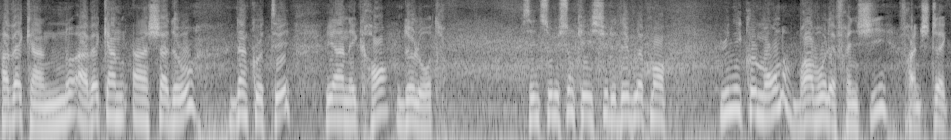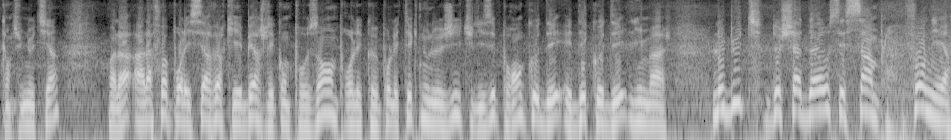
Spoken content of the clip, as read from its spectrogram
avec un shadow d'un côté et un écran de l'autre. C'est une solution qui est issue de développement unique au monde. Bravo la Frenchie, French Tech quand tu nous tiens. Voilà, à la fois pour les serveurs qui hébergent les composants, pour les, pour les technologies utilisées pour encoder et décoder l'image. Le but de Shadow, c'est simple, fournir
